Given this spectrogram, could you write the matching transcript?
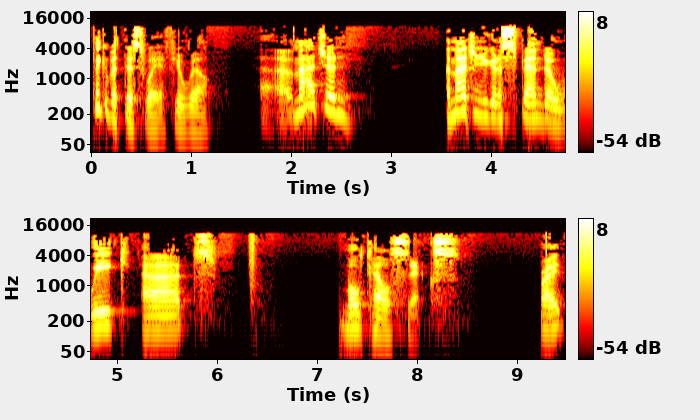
Think of it this way, if you will. Uh, imagine, imagine you're going to spend a week at Motel 6, right?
